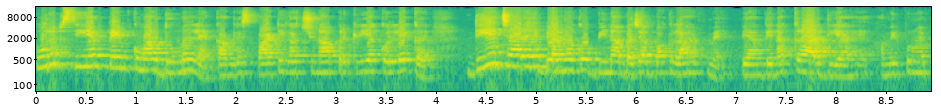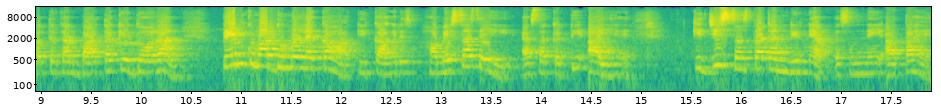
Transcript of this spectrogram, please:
पूर्व सीएम प्रेम कुमार धूमल ने कांग्रेस पार्टी का चुनाव प्रक्रिया को लेकर दिए जा रहे बयानों को बिना वजह बखलाहट में बयान देना करार दिया है। हमीरपुर में पत्रकार वार्ता के दौरान प्रेम कुमार धूमल ने कहा कि कांग्रेस हमेशा से ही ऐसा करती आई है कि जिस संस्था का निर्णय पसंद नहीं आता है,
